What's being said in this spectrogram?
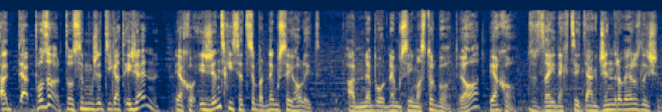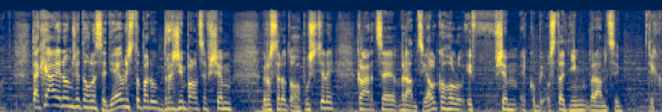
a, a pozor, to se může týkat i žen. Jako i ženský se třeba nemusí holit. A nebo nemusí masturbovat, jo? Jako, tady nechci nějak genderově rozlišovat. Tak já jenom, že tohle se děje v listopadu, držím palce všem, kdo se do toho pustili, Klárce v rámci alkoholu i všem jakoby ostatním v rámci těch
